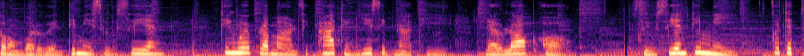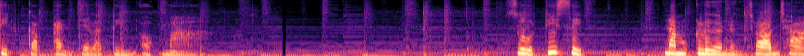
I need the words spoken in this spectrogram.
ตรงบริเวณที่มีสิวเซียน ทิ้งไว้ประมาณ 15-20 นาที แล้วลอกออก สิวเซียนที่มีก็จะติดกับแผ่นเจลาตินออกมา สูตรที่ 10นำเกลือ 1 ช้อนชา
